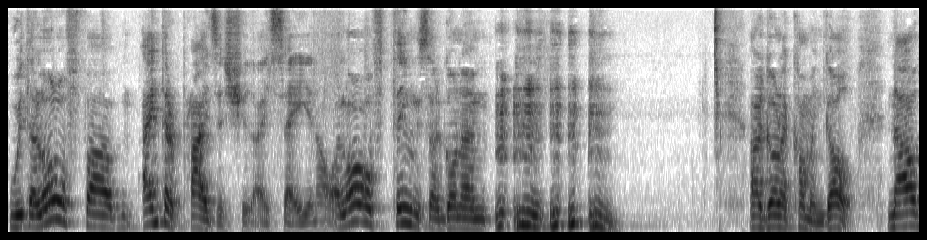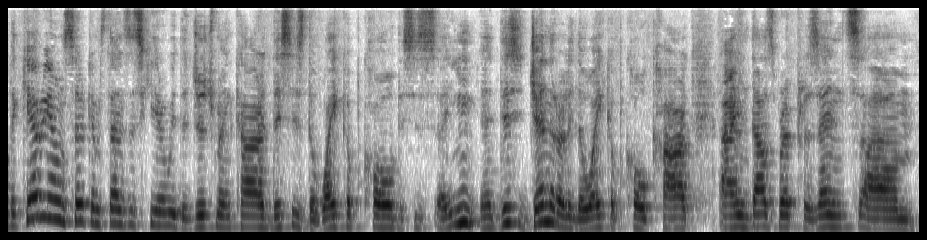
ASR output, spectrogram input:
with a lot of um, enterprises, should I say? You know, a lot of things are gonna are gonna come and go. Now the carry-on circumstances here with the judgment card, this is the wake-up call, this is uh, in, uh, this is generally the wake-up call card and it does represent um,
